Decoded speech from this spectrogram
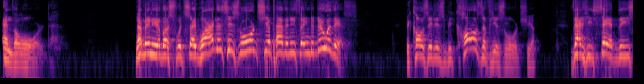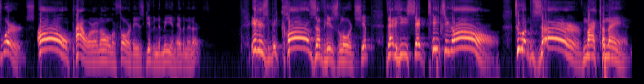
and the Lord. Now, many of us would say, why does his lordship have anything to do with this? Because it is because of his lordship that he said these words All power and all authority is given to me in heaven and earth. It is because of his lordship that he said, teaching all to observe my command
